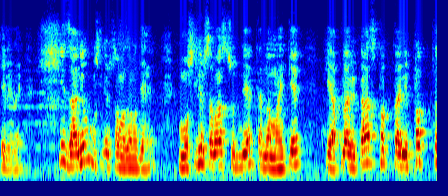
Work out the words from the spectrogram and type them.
केलेलं आहे. ही जाणीव मुस्लिम समाजामध्ये आहे. मुस्लिम समाज सुज्ञ आहे त्यांना माहिती आहे की आपला विकास फक्त आणि फक्त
